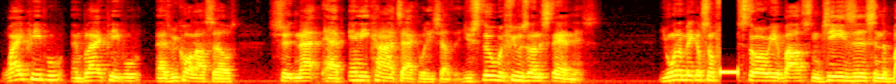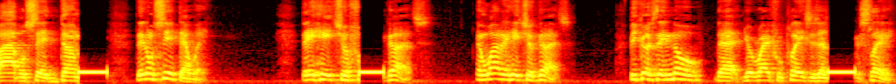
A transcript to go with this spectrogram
White people and black people, as we call ourselves, should not have any contact with each other. You still refuse to understand this. You want to make up some story about some Jesus and the Bible said dumb. They don't see it that way. They hate your guts. And why do they hate your guts? Because they know that your rightful place is as a slave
